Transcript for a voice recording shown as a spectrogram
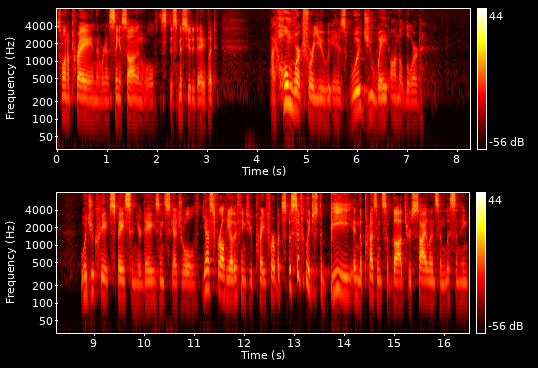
So I want to pray, and then we're going to sing a song, and we'll dismiss you today. But my homework for you is would you wait on the Lord? Would you create space in your days and schedule? Yes, for all the other things you pray for, but specifically just to be in the presence of God through silence and listening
